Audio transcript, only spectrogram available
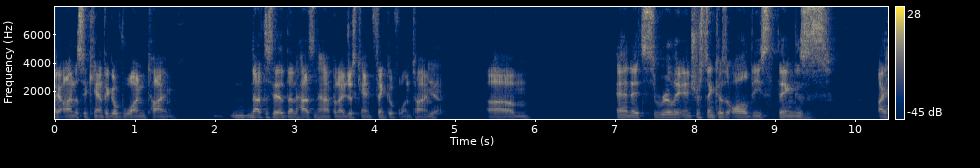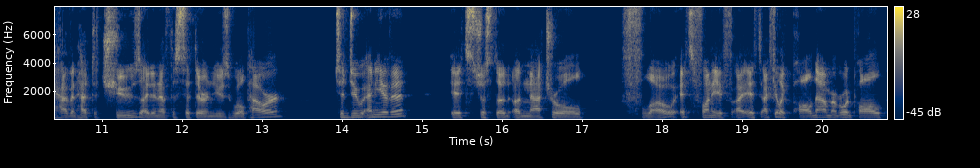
I honestly can't think of one time. Not to say that that hasn't happened. I just can't think of one time. Yeah. Um, and it's really interesting because all these things I haven't had to choose. I didn't have to sit there and use willpower to do any of it. It's just a, a natural flow. It's funny if I, I feel like Paul now. Remember when Paul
